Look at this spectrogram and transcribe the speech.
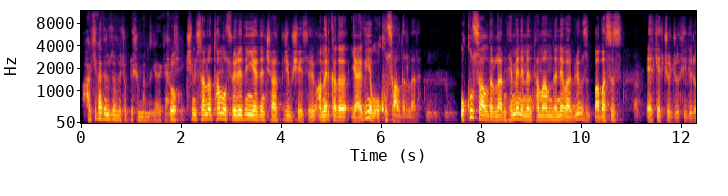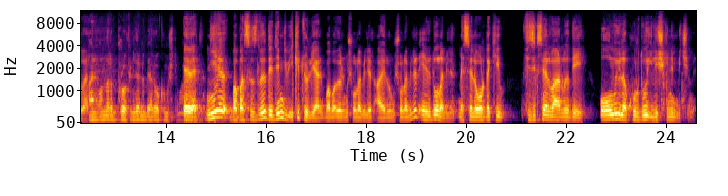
hakikaten üzerinde çok düşünmemiz gereken bir Çok. şey. Şimdi sana tam o söylediğin yerden çarpıcı bir şey söyleyeyim. Amerika'da yaygın ya bu okul saldırıları. Okul saldırılarının hemen hemen tamamında ne var biliyor musunuz? Babasız erkek çocuğu figürü var. Hani onların profillerini bir ara okumuştum. Evet. Niye babasızlığı? Dediğim gibi iki türlü yani baba ölmüş olabilir, ayrılmış olabilir, evde olabilir. Mesele oradaki fiziksel varlığı değil. Oğluyla kurduğu ilişkinin biçimi.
